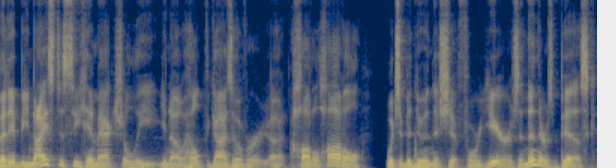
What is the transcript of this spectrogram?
but it'd be nice to see him actually, you know, help the guys over Hodl Hodl, which have been doing this shit for years. And then there's Bisq,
